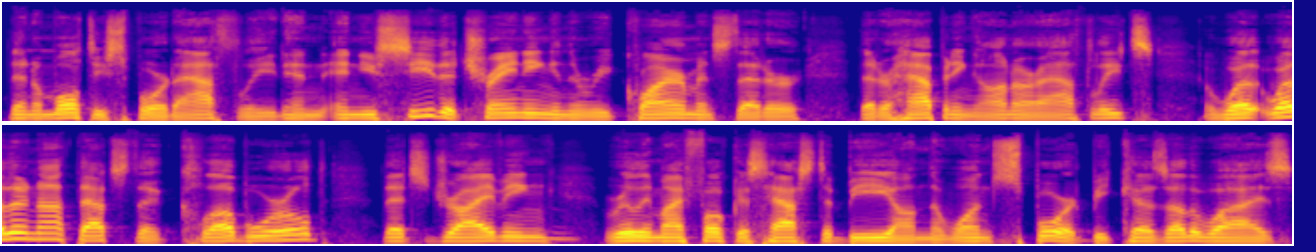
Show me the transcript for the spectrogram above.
than a multi-sport athlete and and you see the training and the requirements that are that are happening on our athletes whether or not that's the club world that's driving mm-hmm. really my focus has to be on the one sport because otherwise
